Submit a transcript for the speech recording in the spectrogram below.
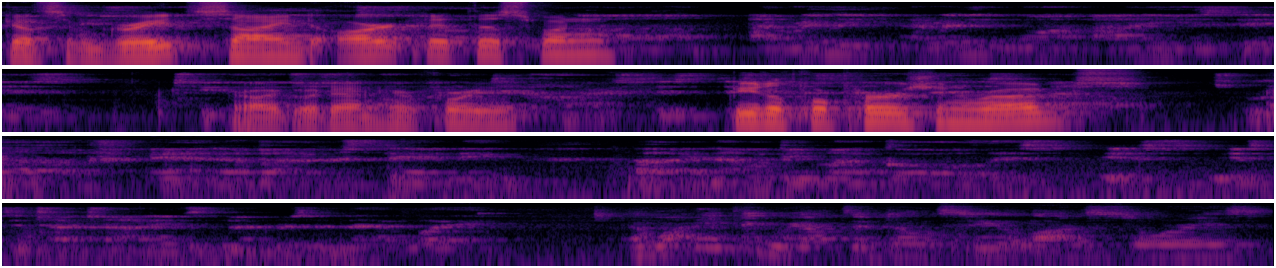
Got some great signed art at this one. Here, I'll go down here for you. Beautiful Persian rugs. And why do you think we often don't see a lot of stories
